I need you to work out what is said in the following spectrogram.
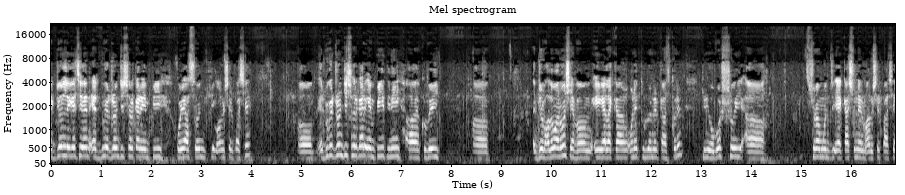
একজন লেগেছেন অ্যাডভোকেট রঞ্জিত সরকার এমপি হয়ে আসুন কি মানুষের পাশে। অ্যাডভোকেট রঞ্জিত সরকার এমপি তিনি খুবই একজন ভালো মানুষ এবং এই এলাকার অনেক উন্নয়নের কাজ করেন। তিনি অবশ্যই সুনামগঞ্জ এক আসনের মানুষের পাশে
